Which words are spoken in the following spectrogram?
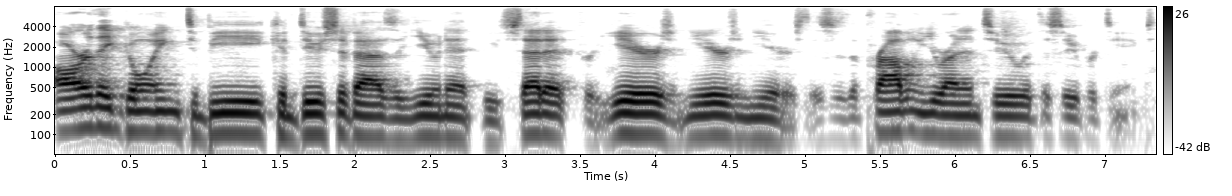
are they going to be conducive as a unit? We've said it for years and years and years. This is the problem you run into with the super teams.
